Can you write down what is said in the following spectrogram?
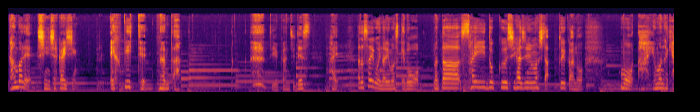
頑張れ新社会人。FP ってなんだ？っていう感じです。はい、あと最後になりますけどまた再読し始めました。というかあのもうあ読まなきゃ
